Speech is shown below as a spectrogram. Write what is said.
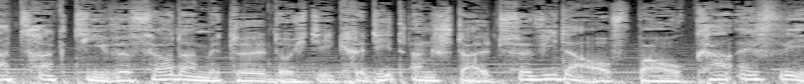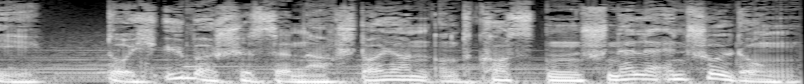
attraktive Fördermittel durch die Kreditanstalt für Wiederaufbau KfW, durch Überschüsse nach Steuern und Kosten schnelle Entschuldung,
